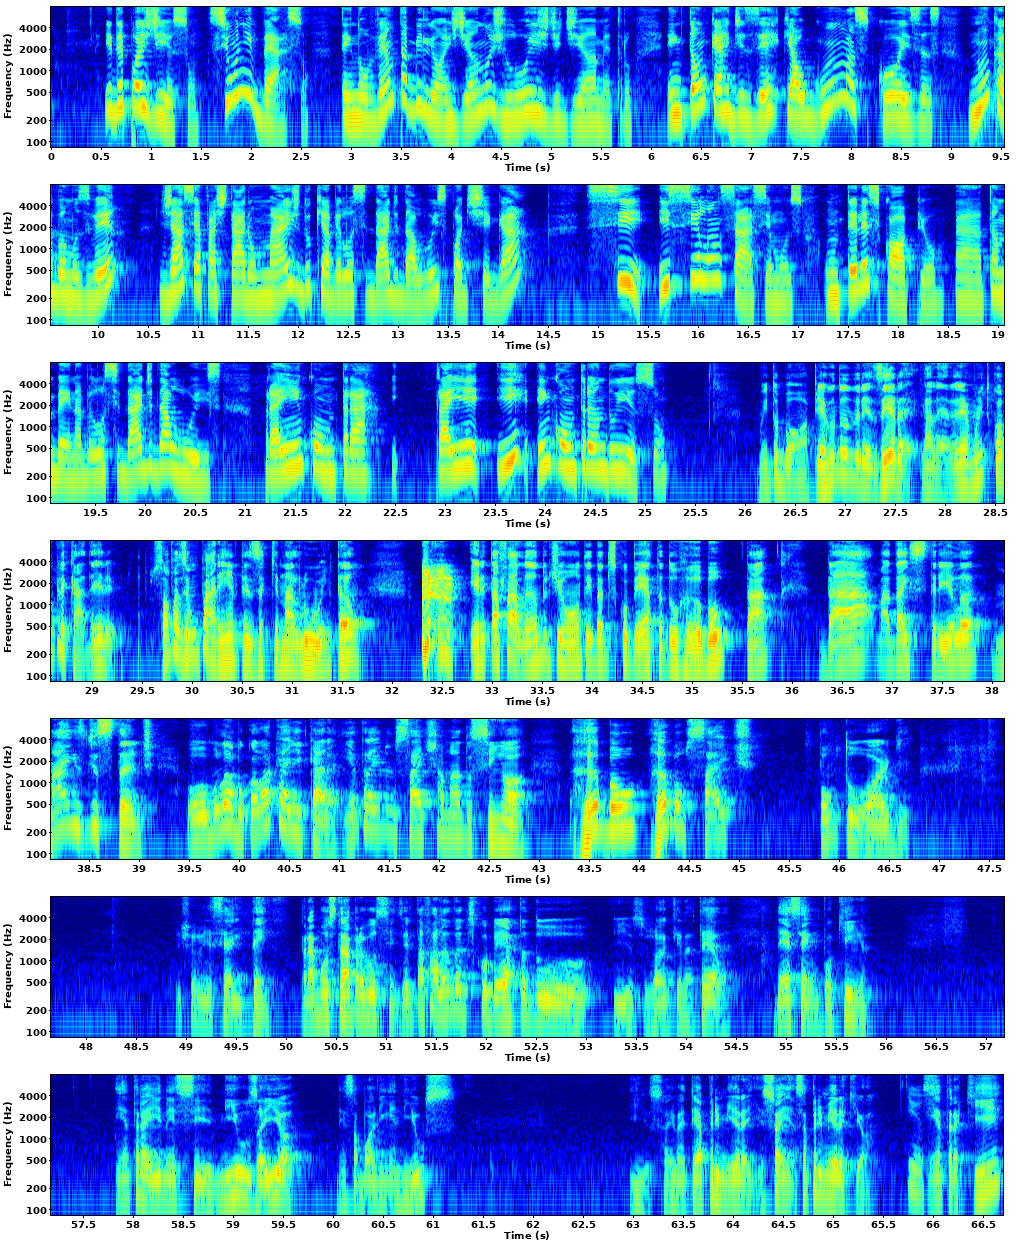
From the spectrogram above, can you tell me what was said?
E depois disso, se o universo tem 90 bilhões de anos-luz de diâmetro, então quer dizer que algumas coisas nunca vamos ver? Já se afastaram mais do que a velocidade da luz pode chegar? Se e se lançássemos um telescópio ah, também na velocidade da luz para ir encontrar para ir, ir encontrando isso? Muito bom. A pergunta do Andrezeira, galera, é muito complicada. Ele, só fazer um parênteses aqui na Lua, então. Ele está falando de ontem da descoberta do Hubble, tá? Da, da estrela mais distante. Ô, Mulambo, coloca aí, cara. Entra aí num site chamado assim, ó. Hubble, hubblesite.org. Deixa eu ver se aí tem. Para mostrar para vocês. Ele está falando da descoberta do. Isso, joga aqui na tela. Desce aí um pouquinho. Entra aí nesse news aí, ó. Nessa bolinha news. Isso, aí vai ter a primeira aí. Isso aí, essa primeira aqui, ó. Isso. Entra aqui,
